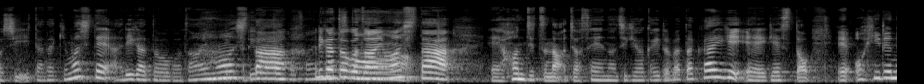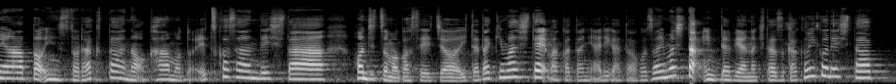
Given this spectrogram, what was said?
越しいただきましてありがとうございました、はいありがとうございました。えー本日の女性の事業家井戸端会議、えーゲスト、えーお昼寝アートインストラクターの川本悦子さんでした。本日もご清聴いただきまして誠にありがとうございました。インタビュアーの北塚久美子でした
